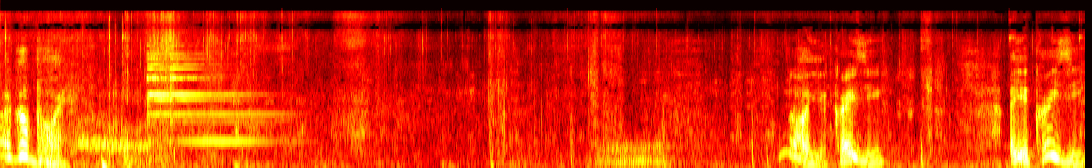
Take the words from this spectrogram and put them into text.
A good boy. Oh, you're crazy. Are you crazy?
